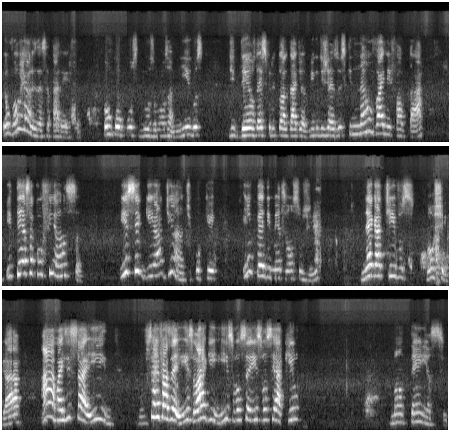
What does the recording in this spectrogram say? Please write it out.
eu vou realizar essa tarefa com o concurso dos bons amigos, de Deus, da espiritualidade amiga, de Jesus, que não vai me faltar, e ter essa confiança e seguir adiante, porque impedimentos vão surgir, negativos vão chegar. Ah, mas isso aí, você vai fazer isso, largue isso, você isso, você aquilo. Mantenha-se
